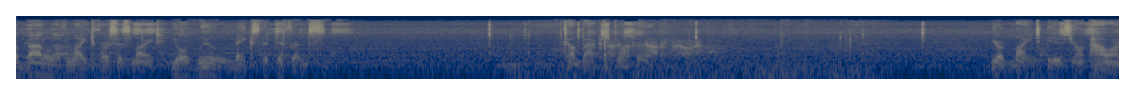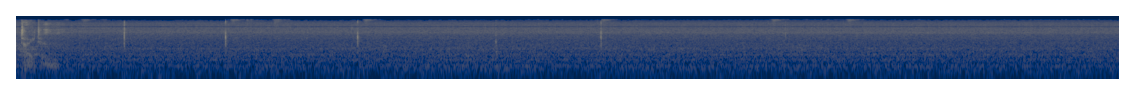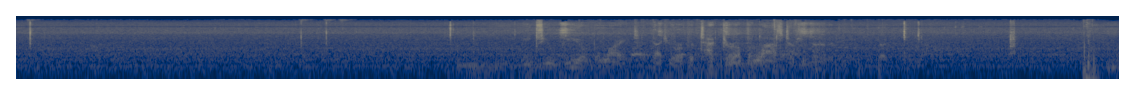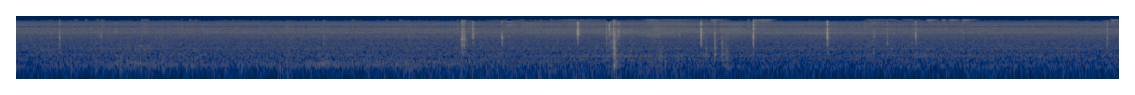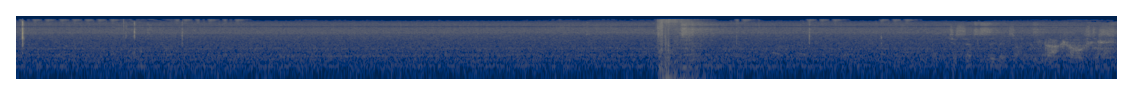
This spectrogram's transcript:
a battle of light versus light, your will makes the difference. Come back stronger. Your light is your power, Titan. Means you wield the light, that you're a protector of the last of humanity. to set limits on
